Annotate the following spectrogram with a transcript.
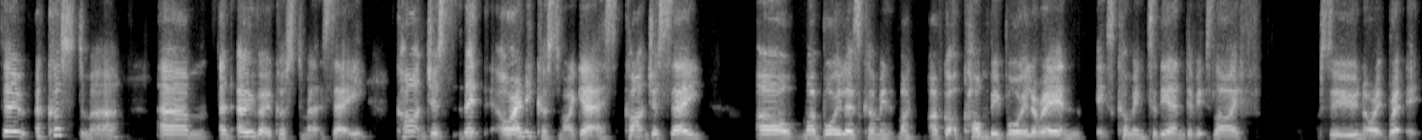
so a customer um, an ovo customer let's say can't just they, or any customer i guess can't just say oh my boiler's coming my i've got a combi boiler in it's coming to the end of its life soon or it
